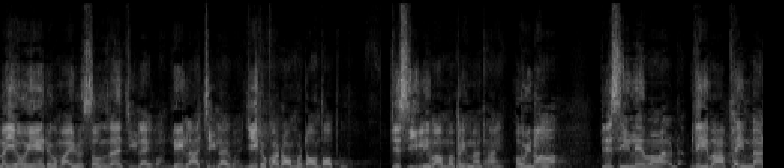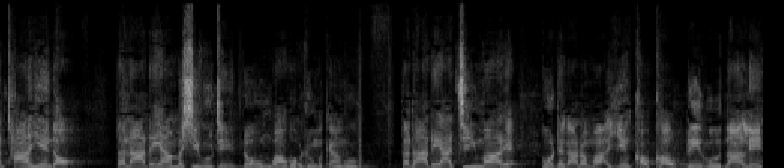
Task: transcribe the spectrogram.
မယုံရင်ဒီကမကြီးတို့စုံစမ်းကြည့်လိုက်ပါလေ့လာကြည့်လိုက်ပါရေတစ်ခွက်တောင်မတောင်းတော့ဘူးပစ္စည်းလေးပါမဖိတ်မှန်ထားရင်ဟုတ်ပြီနော် ပစ္စည်းလေးပါလေးပါဖိတ်မှန်ထားရင်တော့တရားတရားမရှိဘူးထင်လုံးဝကိုအလှမခံဘူးတရားတရားကြီးမားတဲ့ကိုယ်တရားတော်မအရင်ခောက်ခောက်တွေကိုသာလင်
